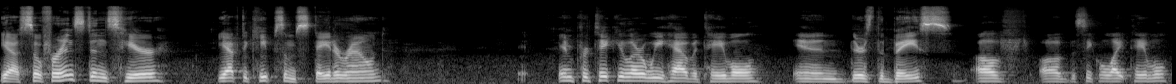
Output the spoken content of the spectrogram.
Yeah, so for instance here, you have to keep some state around. In particular, we have a table and there's the base of, of the SQLite table,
